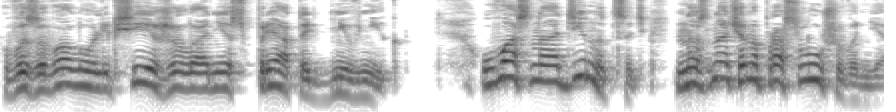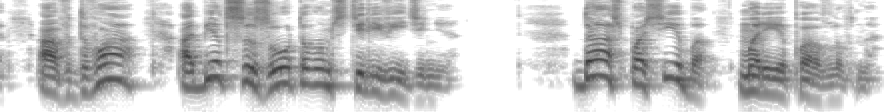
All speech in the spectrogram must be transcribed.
вызывал у Алексея желание спрятать дневник. «У вас на одиннадцать назначено прослушивание, а в два – обед с Изотовым с телевидения». Да, спасибо, Мария Павловна.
